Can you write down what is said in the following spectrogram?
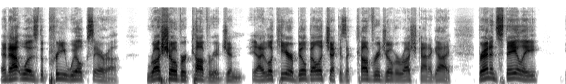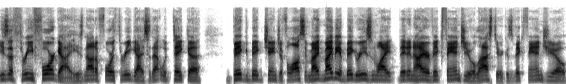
And that was the pre Wilks era rush over coverage. And I look here, Bill Belichick is a coverage over rush kind of guy. Brandon Staley, he's a 3 4 guy. He's not a 4 3 guy. So that would take a big, big change of philosophy. Might, might be a big reason why they didn't hire Vic Fangio last year because Vic Fangio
